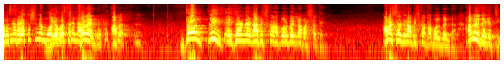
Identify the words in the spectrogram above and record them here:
অবস্থায় কথা শুনে মনে হচ্ছে না দেখেছেন। ডোন্ট প্লিজ এই ধরনের রাবিশ কথা বলবেন না আমার সাথে। আমার সাথে রাবিশ কথা বলবেন না। আমিও দেখেছি।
